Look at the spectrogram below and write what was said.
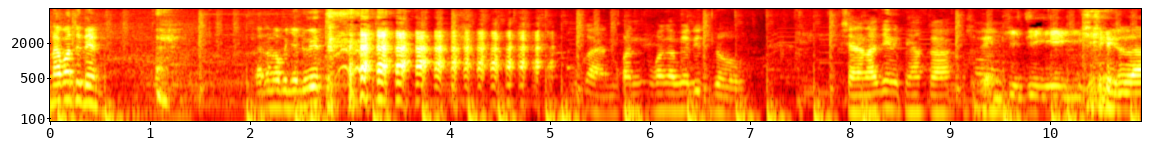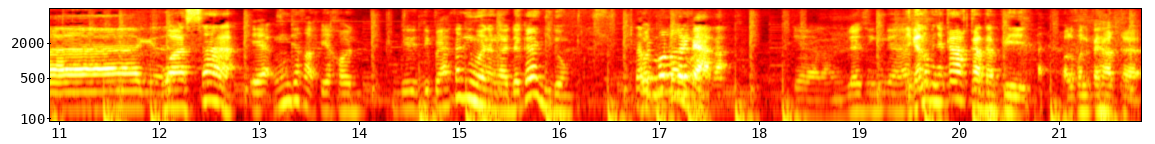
Kenapa tuh Den? karena nggak punya duit Bukan, bukan, bukan gak punya duit bro Kesianan aja nih PHK Maksudnya gila gila Puasa Ya enggak kak, ya kalau di, di PHK gimana? Gak ada gaji dong tapi Buat mau lu nggak di Bang. PHK Ya alhamdulillah sih enggak Ya kan lo punya kakak tapi walaupun di PHK.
